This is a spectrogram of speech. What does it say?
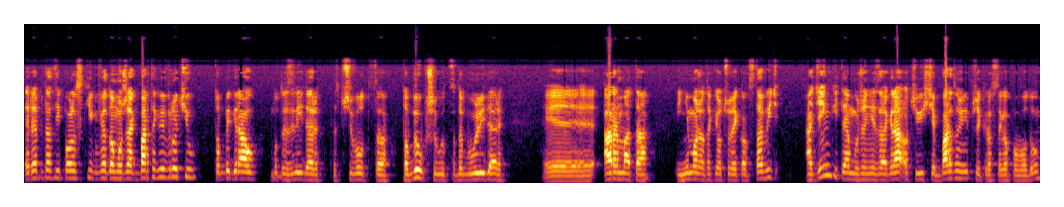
reprezentacji Polski, bo wiadomo, że jak Bartek by wrócił, to by grał, bo to jest lider, to jest przywódca, to był przywódca, to był lider yy, Armata i nie można takiego człowieka odstawić, a dzięki temu, że nie zagra, oczywiście bardzo mi przykro z tego powodu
